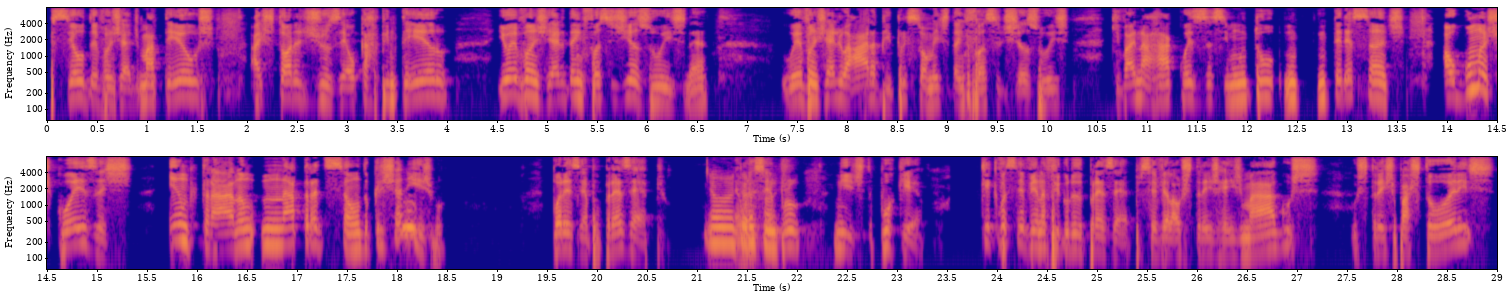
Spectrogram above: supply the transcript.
pseudo-evangelho de Mateus, a história de José o carpinteiro, e o evangelho da infância de Jesus, né? O evangelho árabe, principalmente da infância de Jesus, que vai narrar coisas assim muito interessantes. Algumas coisas entraram na tradição do cristianismo. Por exemplo, o presépio. Oh, é um exemplo nítido. Por quê? O que, que você vê na figura do presépio? Você vê lá os três reis magos, os três pastores,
